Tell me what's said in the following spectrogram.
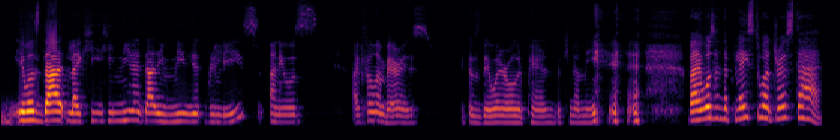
It was that like he he needed that immediate release, and it was. I felt embarrassed because there were other parents looking at me, but I wasn't the place to address that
